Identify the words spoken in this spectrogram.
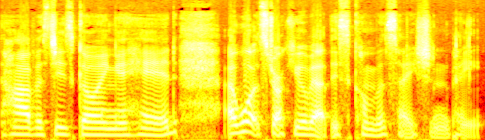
harvest is going ahead. Uh, what struck you about this conversation? Conversation, Pete?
